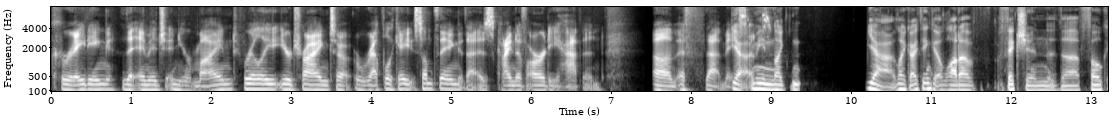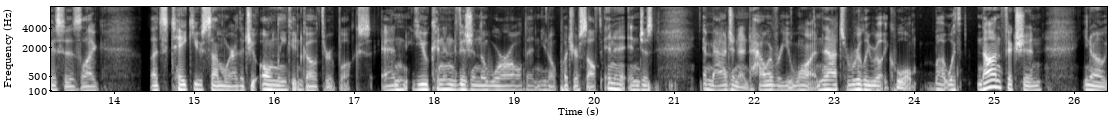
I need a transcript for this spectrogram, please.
creating the image in your mind really. You're trying to replicate something that has kind of already happened. Um if that makes yeah, sense. I mean like yeah, like I think a lot of fiction the focus is like let's take you somewhere that you only can go through books and you can envision the world and you know put yourself in it and just imagine it however you want. And that's really, really cool. But with nonfiction, you know,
